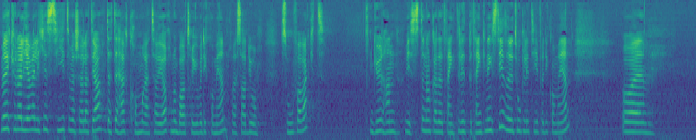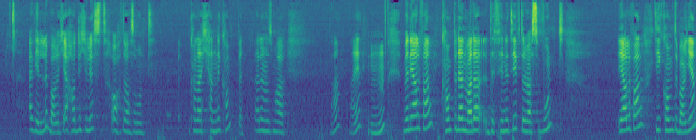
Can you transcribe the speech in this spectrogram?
Men jeg kunne allikevel ikke si til meg sjøl at ja, dette her kommer jeg til å gjøre når bare Trygve de kom igjen. For jeg satt jo sofavakt. Gud han visste nok at jeg trengte litt betenkningstid, så det tok litt tid før de kom igjen. Og eh, jeg ville bare ikke. Jeg hadde ikke lyst. Å, det var så vondt. Kan dere kjenne kampen? Er det noen som har ja, Nei? Mm -hmm. Men i alle fall, kampen den var der definitivt, og det var så vondt. I alle fall, De kom tilbake igjen,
